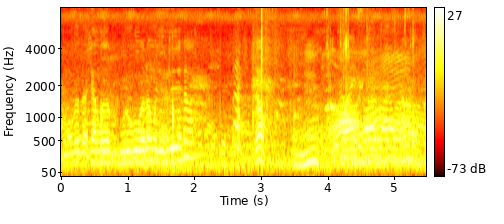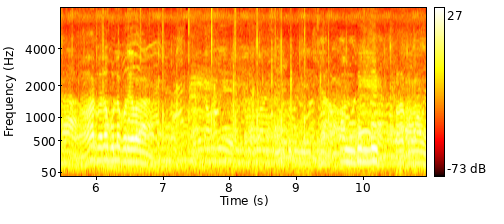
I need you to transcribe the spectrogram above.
ମୋତେ ଦେଖାନ ମୁଁ ଗୁରୁକୁ ବୋଇଲା ମୁଁ ଯାଇଥିଲି ଯେ ଆର୍ ବେଲା କରିବା অনবিলিভ করা করব আমি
